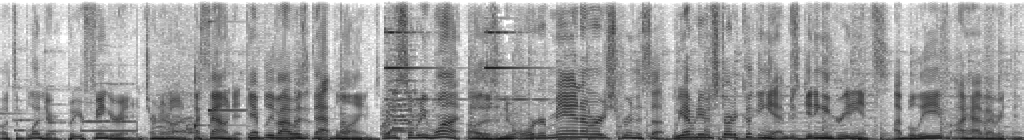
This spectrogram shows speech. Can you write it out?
Oh, it's a blender. Put your finger in it and turn it on. I found it. Can't believe I was that blind. What does somebody want? Oh, there's a new order. Man, I'm already screwing this up. We haven't even started cooking yet. I'm just getting ingredients. I believe I have everything.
